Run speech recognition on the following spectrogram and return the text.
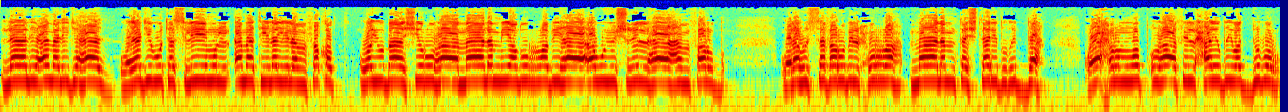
لا لعمل جهاز ويجب تسليم الأمة ليلا فقط ويباشرها ما لم يضر بها أو يشغلها عن فرض. وله السفر بالحرة ما لم تشترط ضده ويحرم وطئها في الحيض والدبر.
